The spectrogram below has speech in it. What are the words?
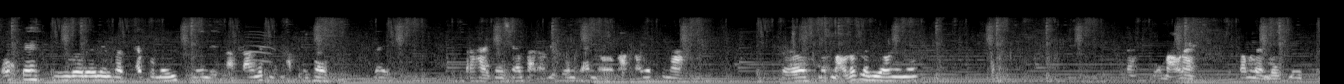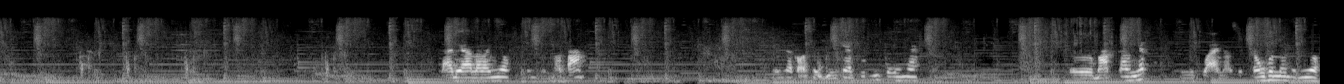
ok mình vừa đưa lên vật app của mình nên để tạo cao nhất mình học lên thôi đây ta hãy cho xem phải là bị trên cái nó bảo cao nhất thế nào trời ơi mất mẫu rất là nhiều nha nha. Đây, mẫu này xong lẻ một đi. ADA là bao nhiêu? Máu tám. Đây là có sự biến kèm chút ít đây nha. Ờ, map cao nhất thì quái nó sẽ sâu hơn rất nhiều.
